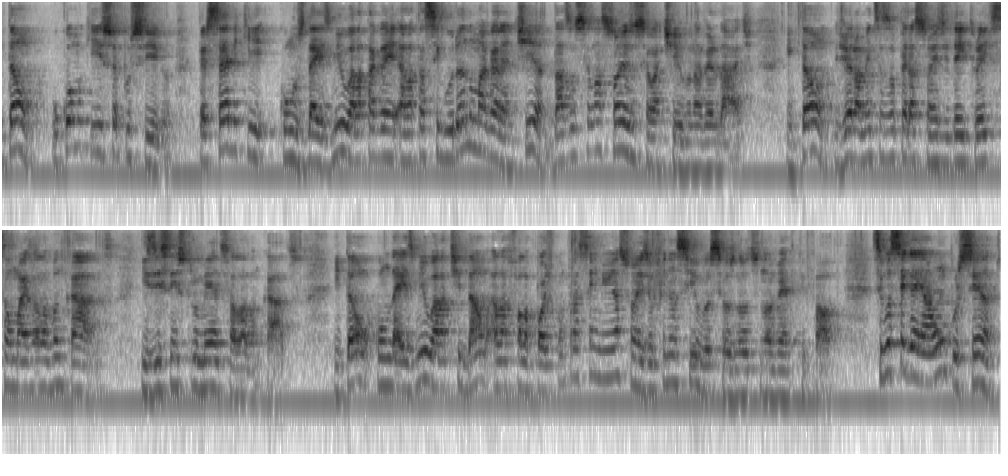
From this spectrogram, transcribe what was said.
Então, o como que isso é possível? Percebe que com os 10 mil ela está tá segurando uma garantia das oscilações do seu ativo, na verdade. Então, geralmente as operações de day trade são mais alavancadas. Existem instrumentos alavancados. Então, com 10 mil, ela te dá, ela fala, pode comprar 100 mil em ações, eu financio você os outros 90 que faltam. Se você ganhar 1%,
